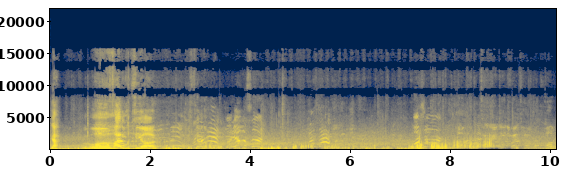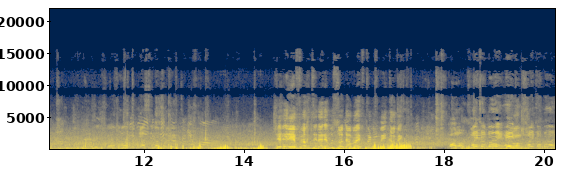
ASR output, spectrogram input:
Ja. Oh, oh. Fallrückzieher. Cristiano Der 14er, der muss doch da mal 5 Meter weg. Karl, und weiter bei. Hey, so. weiter bei.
